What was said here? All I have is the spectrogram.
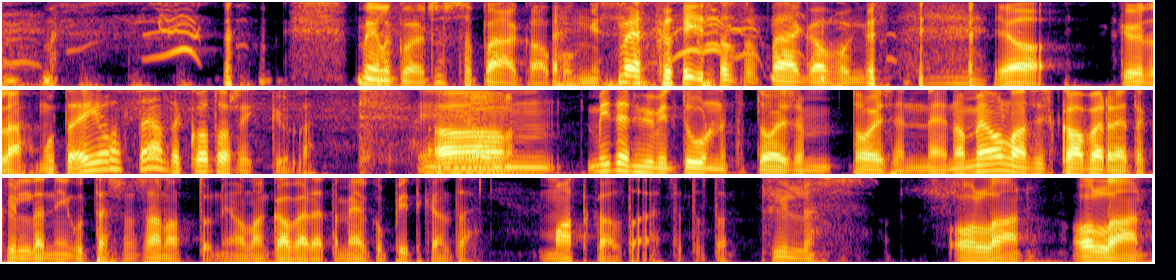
Melko isossa pääkaupungissa. melko isossa pääkaupungissa. Joo, kyllä. Mutta ei olla täältä kotosi kyllä. Um, miten hyvin tunnette toisen, toisenne? No me ollaan siis kavereita kyllä, niin kuin tässä on sanottu, niin ollaan kavereita melko pitkältä matkalta. Että tota, Kyllä. ollaan, ollaan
